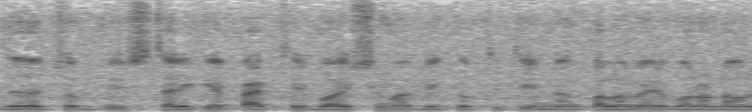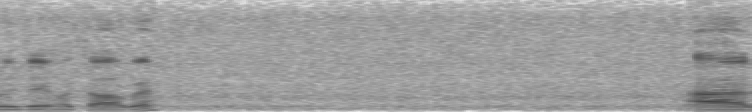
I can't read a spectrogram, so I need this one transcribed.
দু হাজার চব্বিশ তারিখে প্রার্থীর বয়সসীমা বিজ্ঞপ্তি তিন নং কলমের বর্ণনা অনুযায়ী হতে হবে। আর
